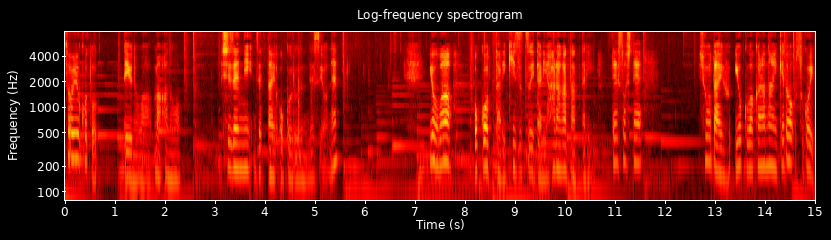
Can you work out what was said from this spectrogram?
そういうことっていうのは、まあ、あの自然に絶対起こるんですよね。要は怒ったり傷ついたり腹が立ったり。でそして正体よくわからないけどすごい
